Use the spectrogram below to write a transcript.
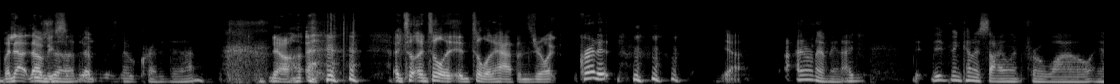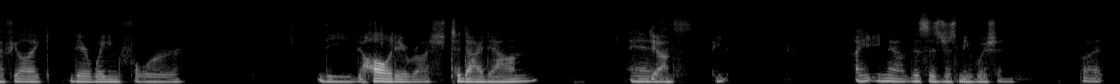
but that, that would be There's, so- uh, there- there's no credit to that. no until until it until it happens. You're like credit. yeah i don't know man I they've been kind of silent for a while and i feel like they're waiting for the the holiday rush to die down and Yeah. I, I you know this is just me wishing, but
